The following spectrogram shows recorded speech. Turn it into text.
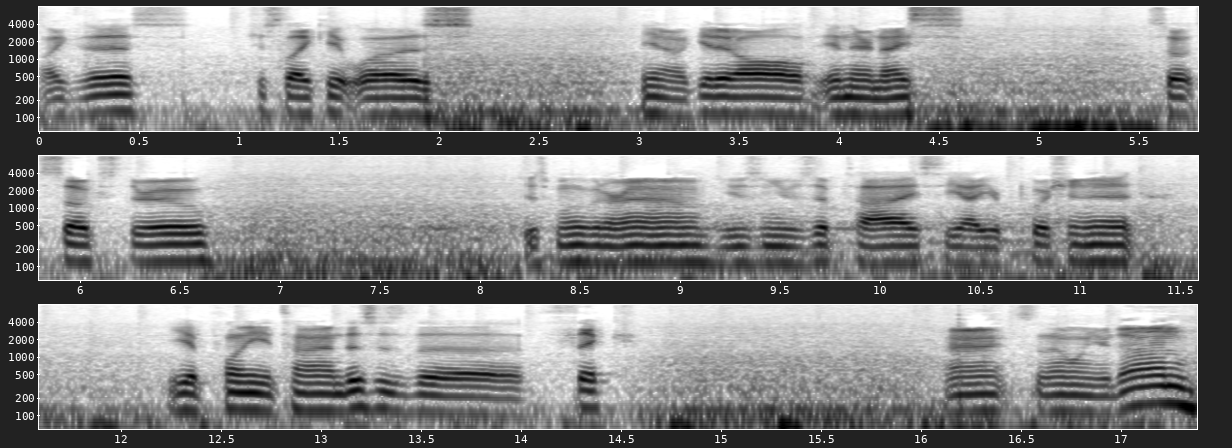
like this, just like it was, you know, get it all in there nice so it soaks through. Just moving around using your zip tie, see how you're pushing it. You have plenty of time. This is the thick all right, so then when you're done,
